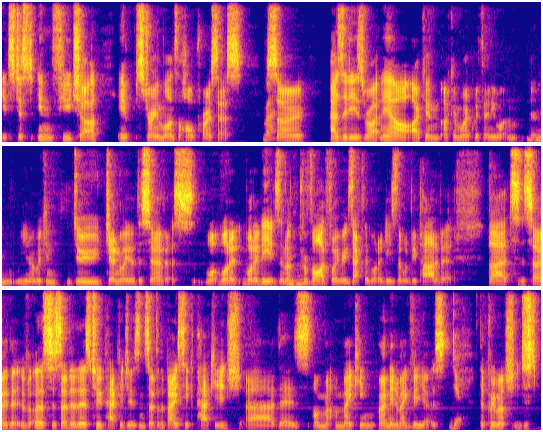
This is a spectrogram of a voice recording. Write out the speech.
it's just in future it streamlines the whole process. Right. So as it is right now, I can I can work with anyone, and Mm-hmm. you know we can do generally the service what what it what it is, and Mhm. I provide for you exactly what it is that would be part of it. But so that let's just say that there's two packages, and so for the basic package, uh, there's I'm, I'm making I need to make videos. Yeah. That pretty much just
